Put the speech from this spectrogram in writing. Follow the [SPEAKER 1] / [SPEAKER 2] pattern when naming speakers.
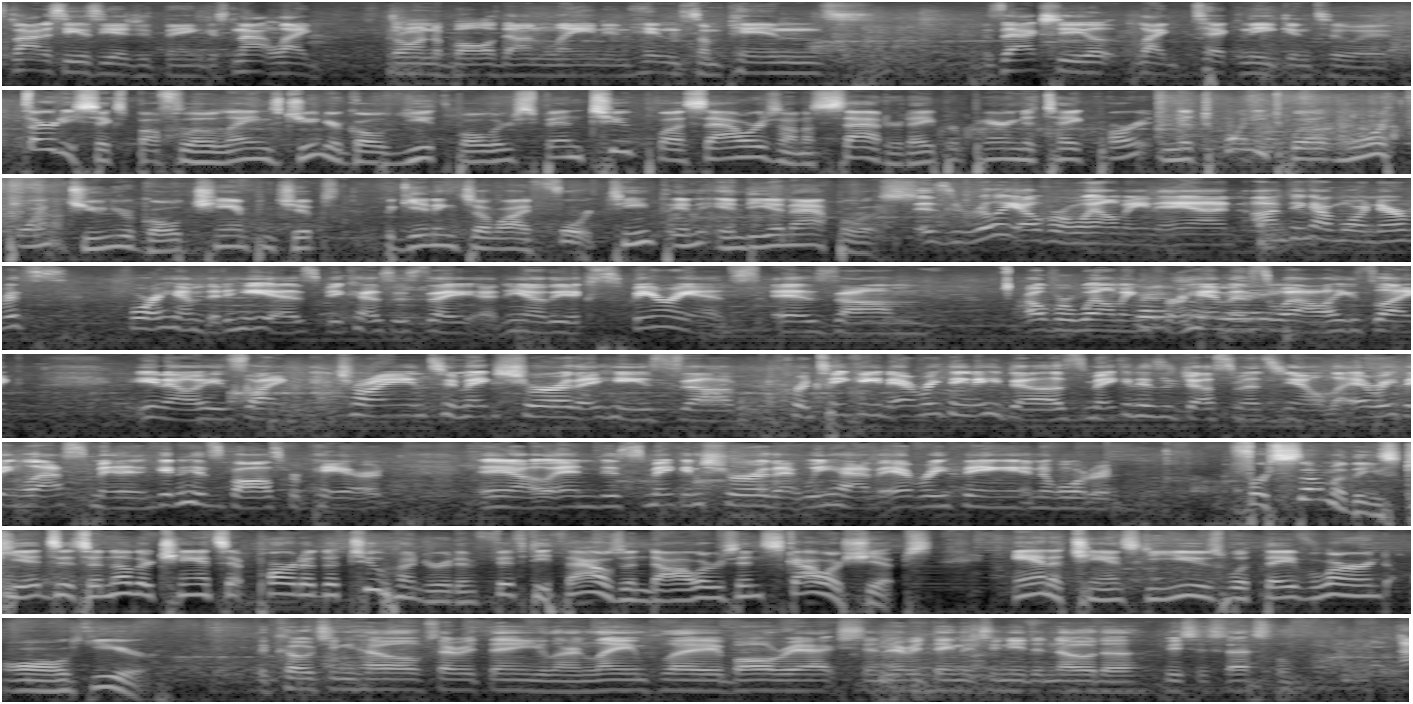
[SPEAKER 1] It's not as easy as you think. It's not like throwing the ball down the lane and hitting some pins. It's actually like technique into it.
[SPEAKER 2] 36 Buffaloe Lanes Junior Gold Youth Bowlers spend two plus hours on a Saturday preparing to take part in the 2012 North Pointe Junior Gold Championships beginning July 14th in Indianapolis.
[SPEAKER 3] It's really overwhelming, and I think I'm more nervous for him than he is because it's the you know the experience is um, overwhelming for him as well. He's like you know, he's like trying to make sure that he's uh, critiquing everything that he does, making his adjustments, you know, everything last minute, getting his balls prepared, you know, and just making sure that we have everything in order.
[SPEAKER 2] For some of these kids, it's another chance at part of the $250,000 in scholarships and a chance to use what they've learned all year.
[SPEAKER 4] The coaching helps, everything. You learn lane play, ball reaction, everything that you need to know to be successful.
